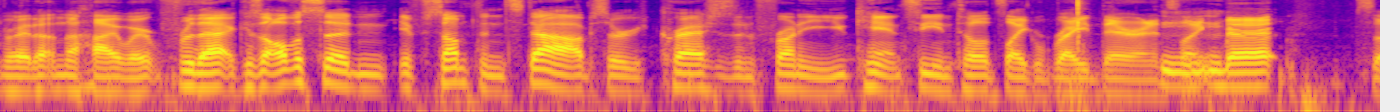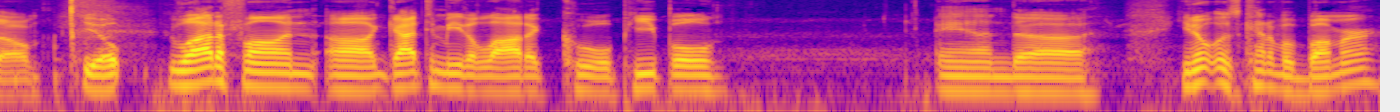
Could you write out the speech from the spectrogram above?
right on the highway for that. Because all of a sudden, if something stops or crashes in front of you, you can't see until it's like right there, and it's like, Mhm. "Bleh." so yep. a lot of fun. Uh, got to meet a lot of cool people, and uh, you know, it was kind of a bummer.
